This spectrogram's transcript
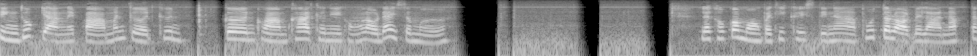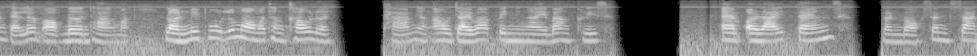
สิ่งทุกอย่างในป่ามันเกิดขึ้น เกินความคาดคะเนของเราได้เสมอ และเขาก็มองไปที่คริสติน่าพูดตลอดเวลานับตั้งแต่เริ่มออกเดินทางมา หล่อนไม่พูดหรือมองมาทางเขาเลย ถามอย่างเอาใจว่าเป็นยังไงบ้างคริส am alright thanks หล่อนบอกสั้น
